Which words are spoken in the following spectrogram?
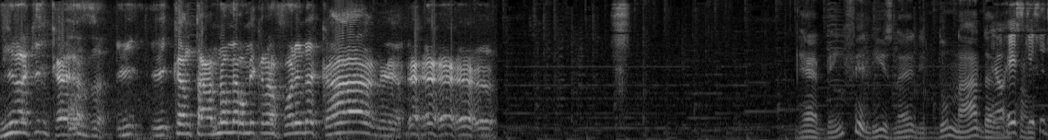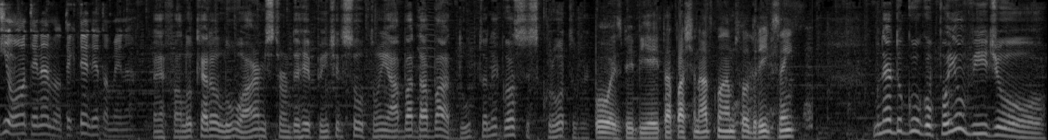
vir aqui em casa e, e cantar no meu microfone de carne? É, bem feliz, né? Ele, do nada. É o resquício de ontem, né, meu? Tem que entender também, né? falou, é, falou que era o Lou Armstrong, de repente ele soltou em Abadabadu. Puta negócio escroto, velho. Pô, esse BB tá apaixonado com o Ramos Rodrigues, hein? Mulher do Google, põe o vídeo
